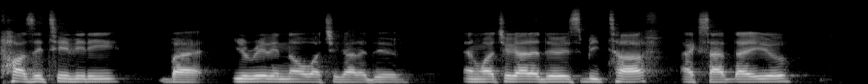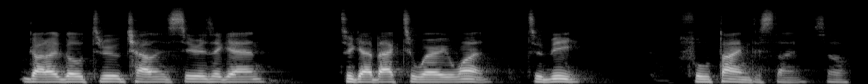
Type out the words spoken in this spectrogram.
positivity but you really know what you gotta do. And what you gotta do is be tough accept that you gotta go through challenge series again to get back to where you want to be full time this time. So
